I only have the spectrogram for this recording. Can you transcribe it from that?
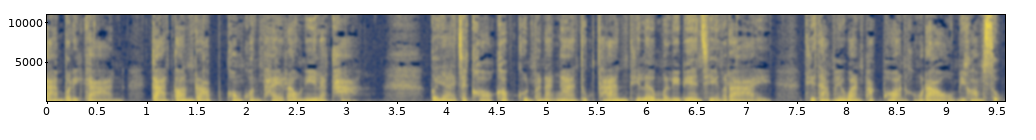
การบริการ การต้อนรับของคนไทยเรานี่แหละค่ะก็อยากจะขอขอบคุณพนักงานทุกท่านที่เลอเมริเดียนเชียงราย ที่ทำให้วันพักผ่อนของเรามีความสุข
